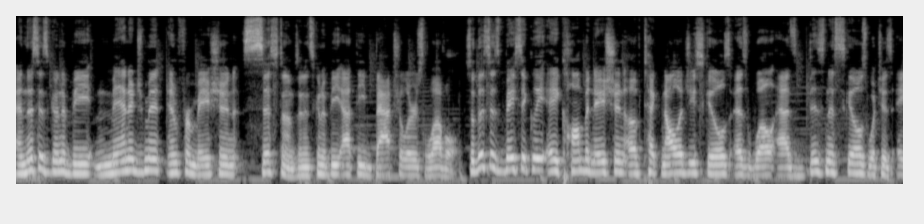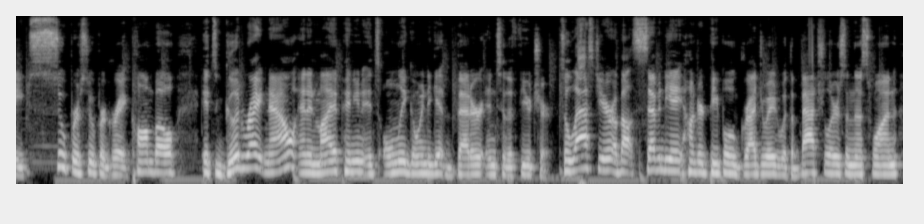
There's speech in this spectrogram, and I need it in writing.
And this is gonna be management information systems, and it's gonna be at the bachelor's level. So this is basically a combination of technology skills as well as business skills, which is a super, super great combo. It's good right now, and in my opinion, it's only going to get better into the future. So last year, about 7,800 people graduated with a bachelor's in this one.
